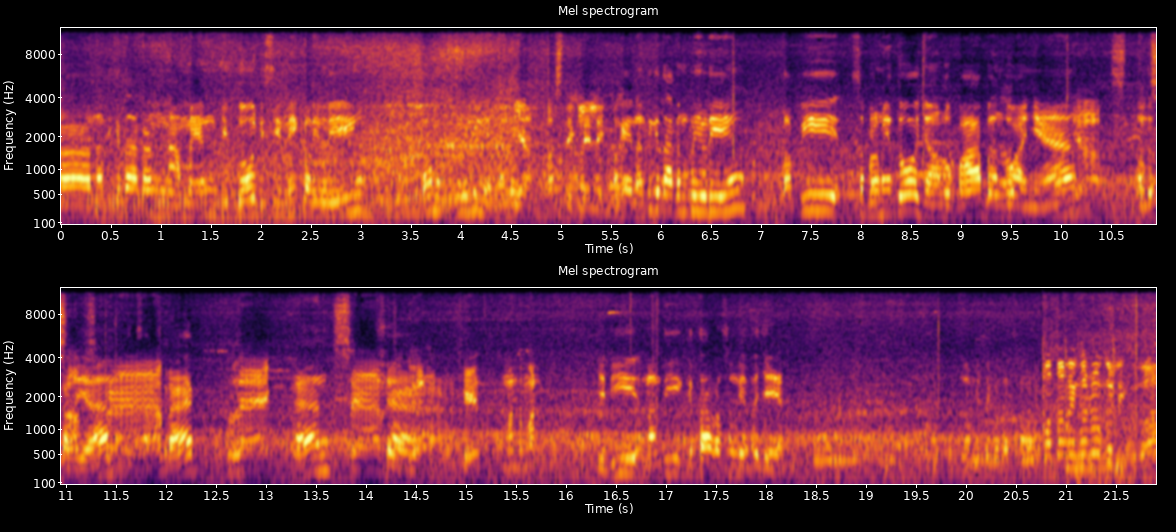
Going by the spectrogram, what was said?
eh, nanti kita akan ngamen gitu di sini keliling. Kan harus keliling ya nanti. Iya, pasti keliling. Oke, nanti kita akan keliling. Tapi sebelum itu jangan lupa bantuannya Ya, untuk kalian subscribe, subscribe like, and share, Share. juga. Oke, teman-teman. Jadi nanti kita langsung lihat aja ya. Kita. Motor yang kan gua.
